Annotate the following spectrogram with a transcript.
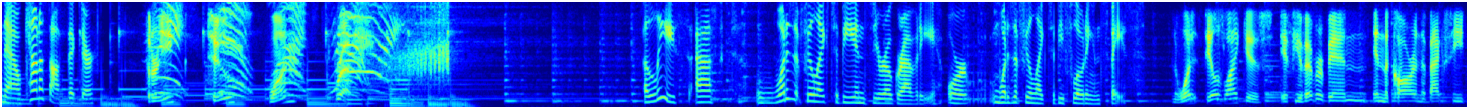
Now count us off, Victor. Three, two, one, brush. Elise asked, What does it feel like to be in zero gravity? Or what does it feel like to be floating in space? What it feels like is if you've ever been in the car in the back seat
